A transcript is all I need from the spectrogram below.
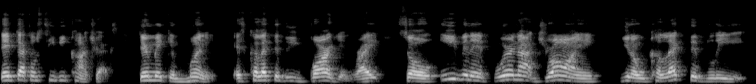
They've got those TV contracts. They're making money. It's collectively bargained, right? So even if we're not drawing, you know, collectively,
